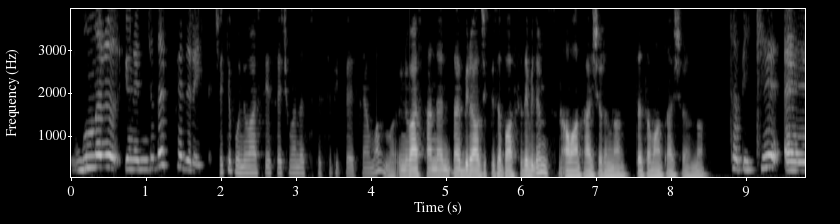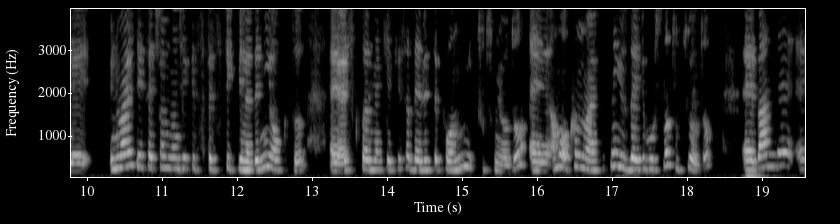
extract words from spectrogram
bunları yönelince de PDR'yi seçtim. Peki bu üniversiteyi seçmende spesifik bir etken var mı? Üniversiteden de birazcık bize bahsedebilir misin? Avantajlarından, dezavantajlarından. Tabii ki. E, üniversiteyi seçmemin öncelikle spesifik bir nedeni yoktu. E, açık söylemek gerekirse devlette puanım tutmuyordu. E, ama Okan Üniversitesi'ne %50 bursla tutuyordu. E, ben de e,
